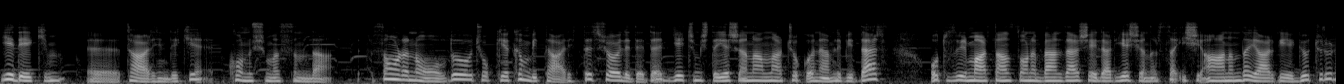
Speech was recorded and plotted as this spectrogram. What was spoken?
7 Ekim e, tarihindeki konuşmasında sonra ne oldu? Çok yakın bir tarihte şöyle dedi. Geçmişte yaşananlar çok önemli bir ders. 31 Mart'tan sonra benzer şeyler yaşanırsa işi anında yargıya götürür.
